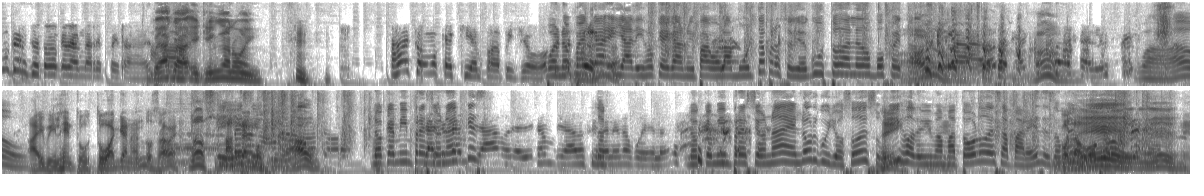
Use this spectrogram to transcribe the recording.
porque yo tengo que darme a respetar. Ve acá, ¿y quién ganó ahí? Ay, ¿cómo que quién, papi? Yo. Bueno, pues que ella dijo que ganó y pagó la multa, pero se dio el gusto darle dos bofetadas. Claro, tenía que Ah. joderle. Wow. Ay, Virgen, tú, tú vas ganando, ¿sabes? No, sí, Sí, Hasta el sí, sí. Wow. Lo que me Ya yo impresiona he es que cambiado, ya yo he cambiado, soy Lo- una nena buena. lo que me impresiona es lo orgulloso de su Sí, hijo, de sí, mi sí. mamá todo lo desaparece. Eso me la boca. Eh, eh.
